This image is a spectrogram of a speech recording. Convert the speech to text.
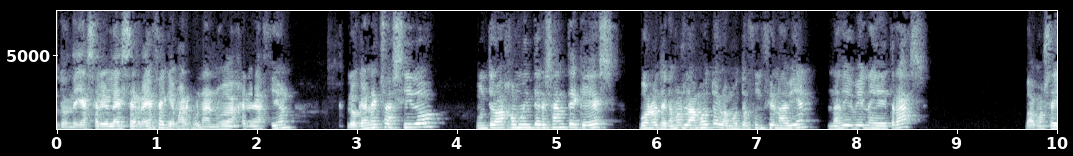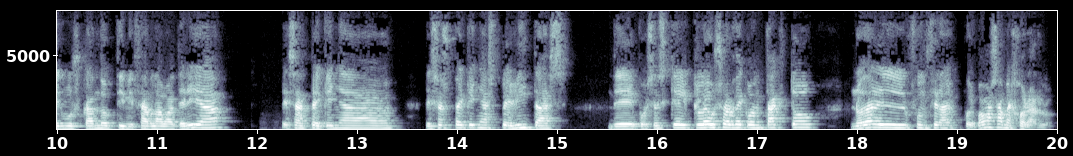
donde ya salió la SRF, que marca una nueva generación, lo que han hecho ha sido un trabajo muy interesante que es, bueno, tenemos la moto, la moto funciona bien, nadie viene detrás, vamos a ir buscando optimizar la batería, esas pequeñas, esas pequeñas peguitas de, pues es que el closure de contacto no da el funcionamiento, pues vamos a mejorarlo.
